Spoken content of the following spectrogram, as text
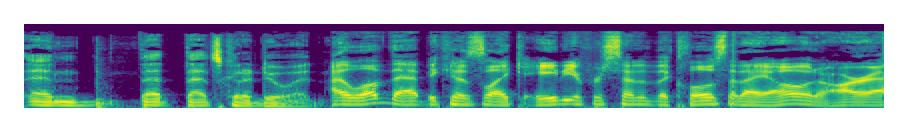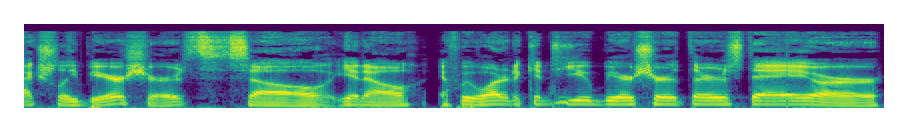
and that that's gonna do it. I love that because like 80% of the clothes that I own are actually beer shirts. So, you know, if we wanted to continue Beer Shirt Thursday or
